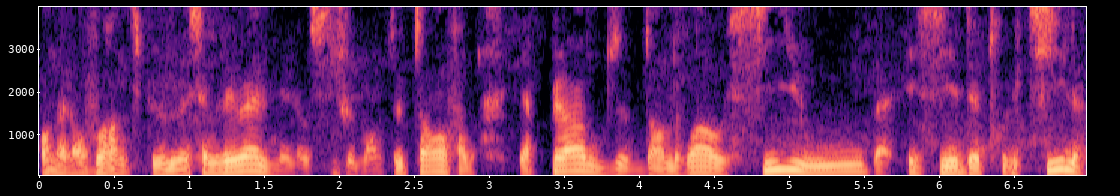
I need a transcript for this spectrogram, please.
en allant voir un petit peu le SNVL, mais là aussi je manque de temps, enfin il y a plein d'endroits aussi où ben, essayer d'être utile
